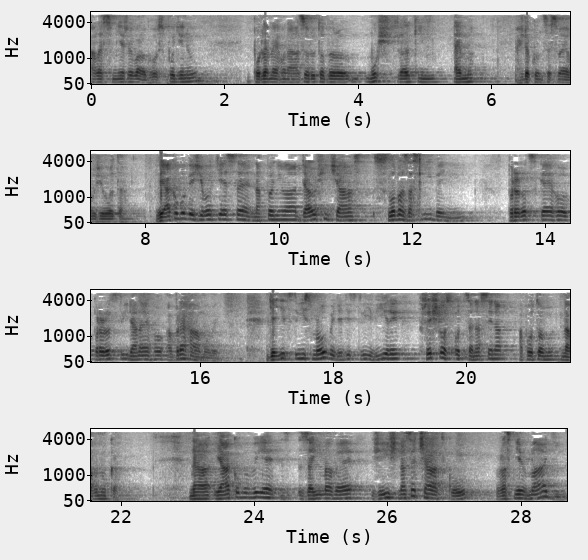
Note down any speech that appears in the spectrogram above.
ale směřoval k hospodinu. Podle mého názoru to byl muž s velkým M až do konce svého života. V Jakobově životě se naplnila další část slova zaslíbení prorockého, proroctví daného Abrahamovi. Dědictví smlouvy, dědictví víry přešlo z otce na syna a potom na vnuka. Na Jákobovi je zajímavé, že již na začátku, vlastně v mládí,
